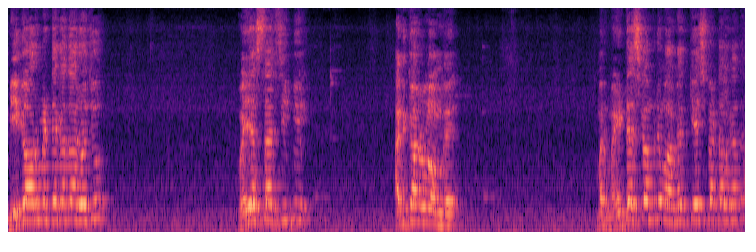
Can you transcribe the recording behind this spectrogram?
మీ గవర్నమెంటే కదా రోజు? వైఎస్ఆర్సీపీ అధికారంలో ఉంది. మరి మైటెస్ కంపెనీ మా మీద కేసు పెట్టాలి కదా.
